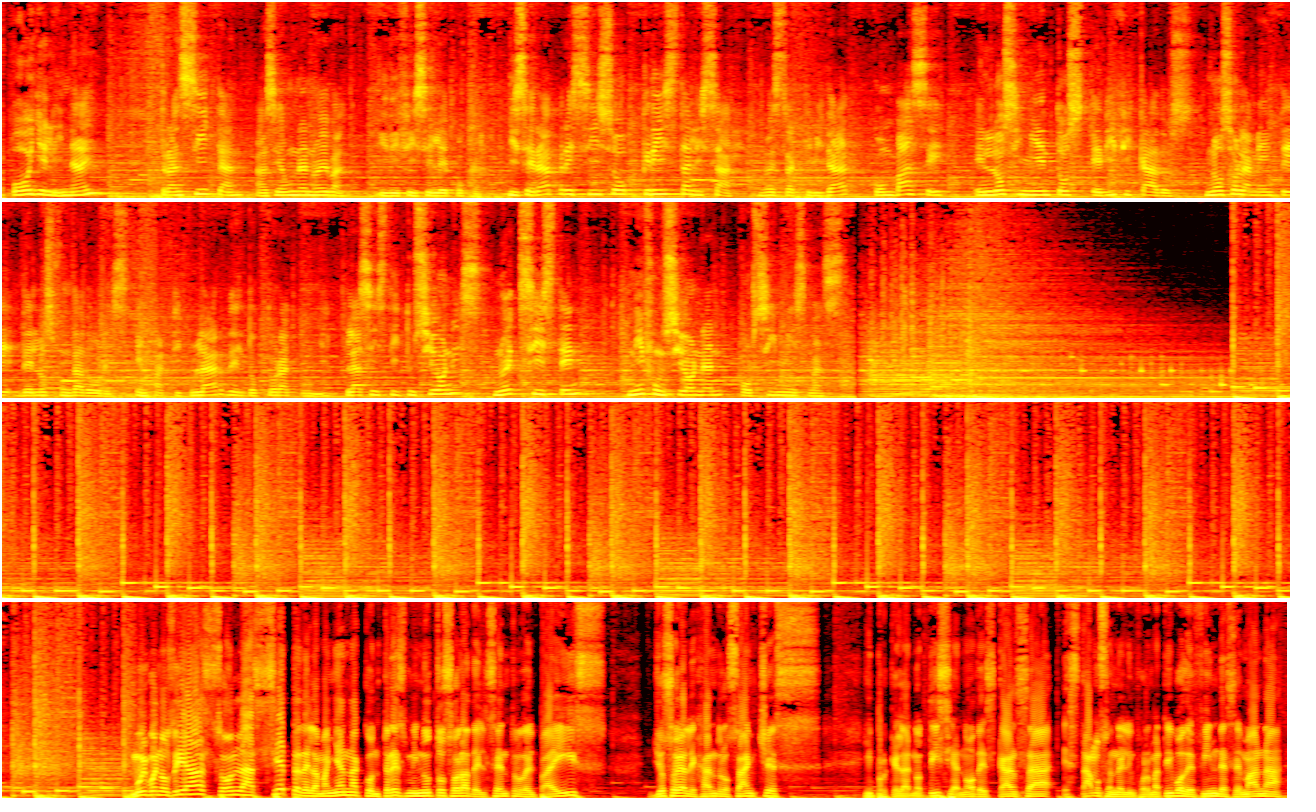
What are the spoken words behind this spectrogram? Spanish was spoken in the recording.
Hoy el INAI transita hacia una nueva y difícil época y será preciso cristalizar nuestra actividad con base en los cimientos edificados, no solamente de los fundadores, en particular del doctor Acuña. Las instituciones no existen ni funcionan por sí mismas. Muy buenos días, son las 7 de la mañana con 3 minutos hora del centro del país. Yo soy Alejandro Sánchez y porque la noticia no descansa, estamos en el informativo de fin de semana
